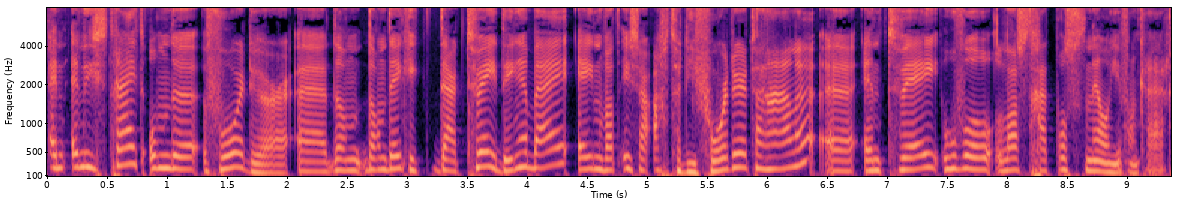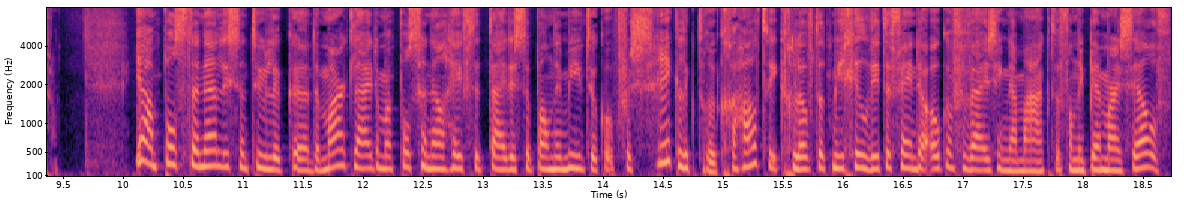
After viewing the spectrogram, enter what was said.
En, en die strijd om de voordeur, uh, dan, dan denk ik daar twee dingen bij. Eén, wat is er achter die voordeur te halen? Uh, en twee, hoeveel last gaat PostNL hiervan krijgen? Ja, PostNL is natuurlijk uh, de marktleider, maar PostNL heeft het tijdens de pandemie natuurlijk ook verschrikkelijk druk gehad. Ik geloof dat Michiel Witteveen daar ook een verwijzing naar maakte van ik ben maar zelf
